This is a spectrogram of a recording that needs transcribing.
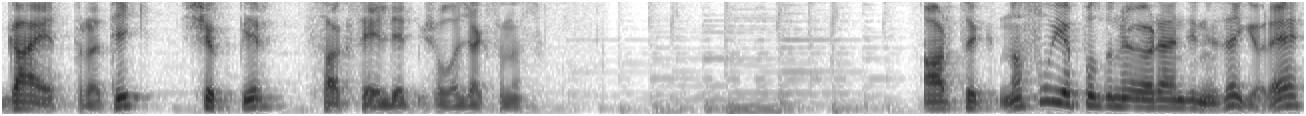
gayet pratik, şık bir saksı elde etmiş olacaksınız. Artık nasıl yapıldığını öğrendiğinize göre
